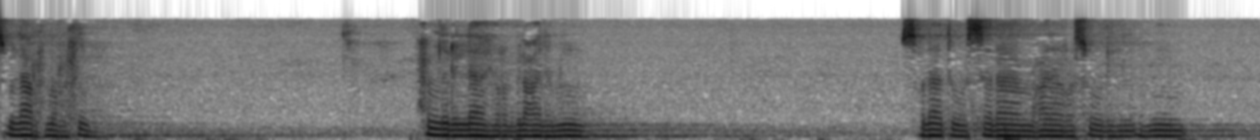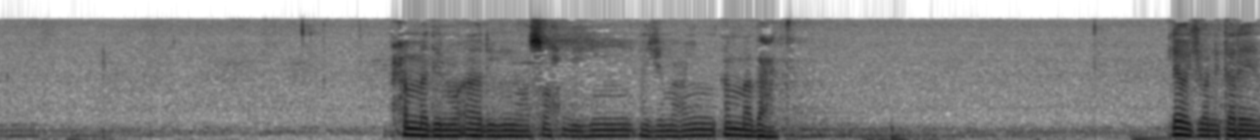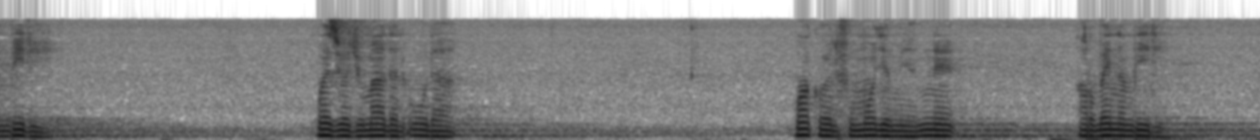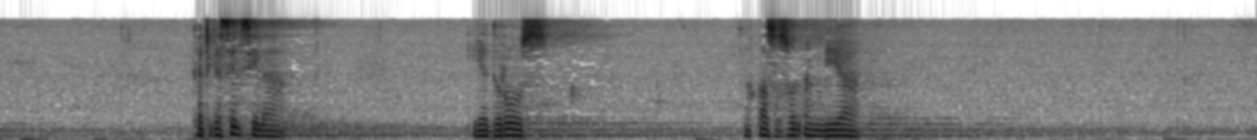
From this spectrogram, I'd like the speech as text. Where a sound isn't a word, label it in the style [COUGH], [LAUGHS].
بسم الله الرحمن الرحيم. الحمد لله رب العالمين. الصلاة والسلام على رسوله الأمين. محمد وآله وصحبه أجمعين. أما بعد. leo ikiwa ni tarehe mbili mwezi mwaka wa 1442 katika silsila ya durus na qasasul anbiya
